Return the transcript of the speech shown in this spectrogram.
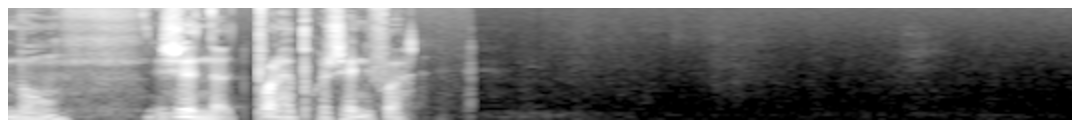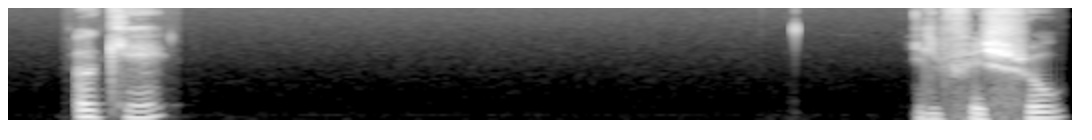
Bon, je note pour la prochaine fois. Ok. Il fait chaud.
